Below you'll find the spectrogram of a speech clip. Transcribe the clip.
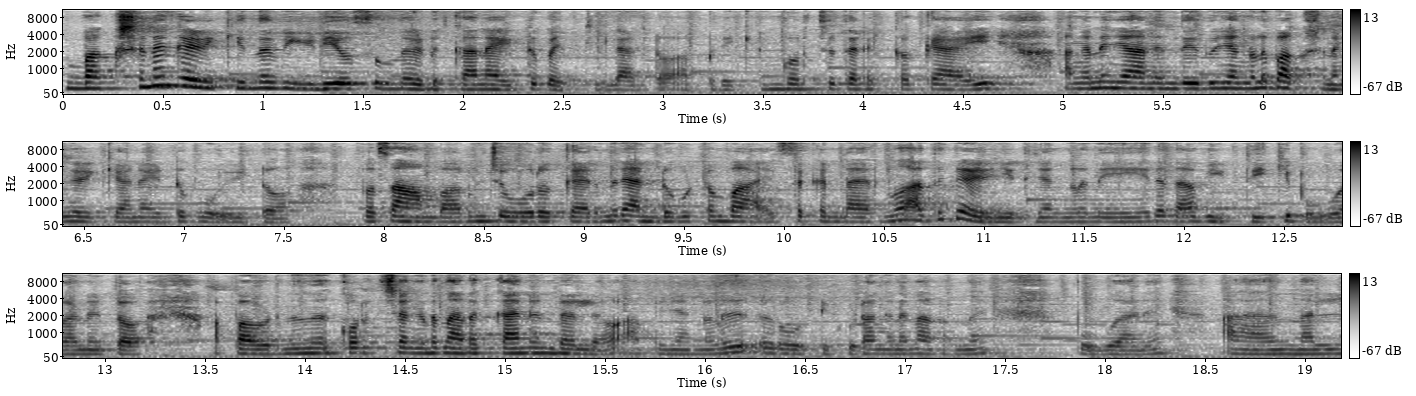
ഭക്ഷണം കഴിക്കുന്ന വീഡിയോസ് ഒന്നും എടുക്കാനായിട്ട് പറ്റില്ല കേട്ടോ. അപ്പോഴേക്കും കുറച്ച് തിരക്കൊക്കെ ആയി. അങ്ങനെ ഞാൻ എന്ത് ചെയ്തു? ഞങ്ങൾ ഭക്ഷണം കഴിക്കാനായിട്ട് പോയി കേട്ടോ അപ്പോൾ സാമ്പാറും ചോറൊക്കെ ആയിരുന്നു. രണ്ട് കൂട്ടം പായസമൊക്കെ ഉണ്ടായിരുന്നു. അത് കഴിഞ്ഞിട്ട് ഞങ്ങൾ നേരെ ആ വീട്ടിലേക്ക് പോവുകയാണ് കേട്ടോ. അപ്പോൾ അവിടെ നിന്ന് കുറച്ച് അങ്ങോട്ട് നടക്കാനുണ്ടല്ലോ. അപ്പോൾ ഞങ്ങൾ റോട്ടിൽ കൂടെ അങ്ങനെ നടന്ന് പോവുകയാണ് നല്ല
